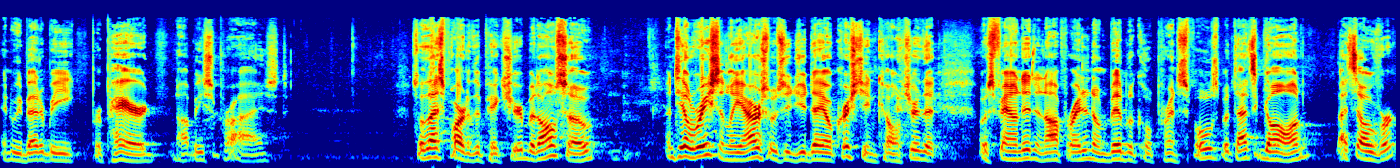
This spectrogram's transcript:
And we better be prepared, not be surprised. So that's part of the picture, but also until recently, ours was a Judeo Christian culture that was founded and operated on biblical principles, but that's gone. That's over.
